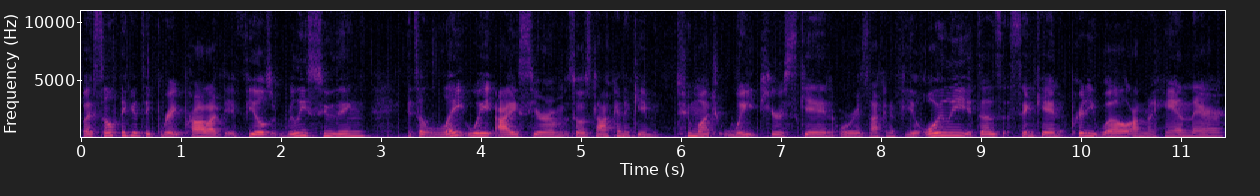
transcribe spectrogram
But I still think it's a great product. It feels really soothing. It's a lightweight eye serum, so it's not going to give too much weight to your skin or it's not going to feel oily. It does sink in pretty well on my hand there.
